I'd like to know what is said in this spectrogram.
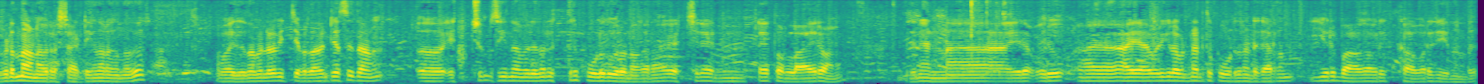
ഇവിടെ നിന്നാണ് അവരുടെ സ്റ്റാർട്ടിങ് തുടങ്ങുന്നത്. അപ്പോൾ ഇത് തമ്മിലുള്ള വ്യത്യാസം ഇതാണ്. എച്ചും സിയും തമ്മിൽ എന്ന് പറഞ്ഞാൽ ഇത്തിരി കൂടുതൽ ദൂരമാണ്. കാരണം എച്ചിന് എണ്ണേ തൊള്ളായിരമാണ് ഇതിന് എണ്ണായിരം ഒരു ഒരു കിലോമീറ്ററിനടുത്ത് കൂടുതലുണ്ട്. കാരണം ഈ ഒരു ഭാഗം അവർ കവർ ചെയ്യുന്നുണ്ട്.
